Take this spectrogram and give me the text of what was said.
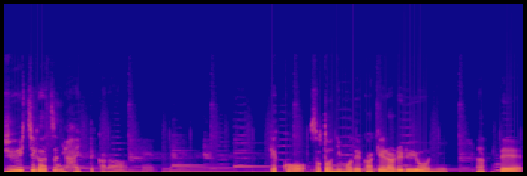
11月に入ってから、結構外にも出かけられるようになって、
